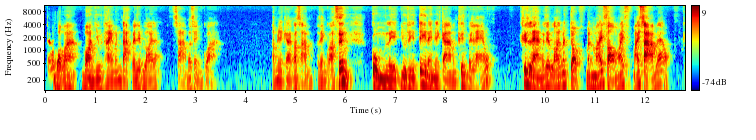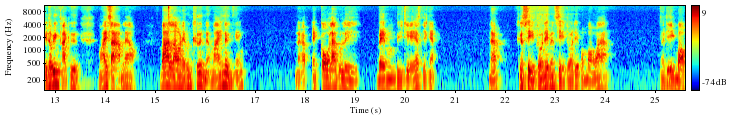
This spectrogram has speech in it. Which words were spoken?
แต่ผมบอกว่า bond yield ไทยมันดักไปเรียบร้อยแล้วสามเปอร์เซ็นกว่า อเมริกาก็สามเปอร์เซ็นกว่า ซึ่งกลุ่ม lead utility ในอเมริกามันขึ้นไปแล้ว ขึ้นแรงไปเรียบร้อยมันจบ มันไม้สองไม้ไม้สามแล้ว คือถ้าวิ่งผ่านคือไม้สามแล้ว บ้านเราเนี่ยเพิ่งขึ้นเนี่ยไม้หนึ่งเองนะครับ EGCO ราชบุรี BEM BTS อย่างเงี้ยนะครับ คือสี่ตัวนี้เป็นสี่ตัวที่ผมมองว่า อย่างที่อีกบอก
